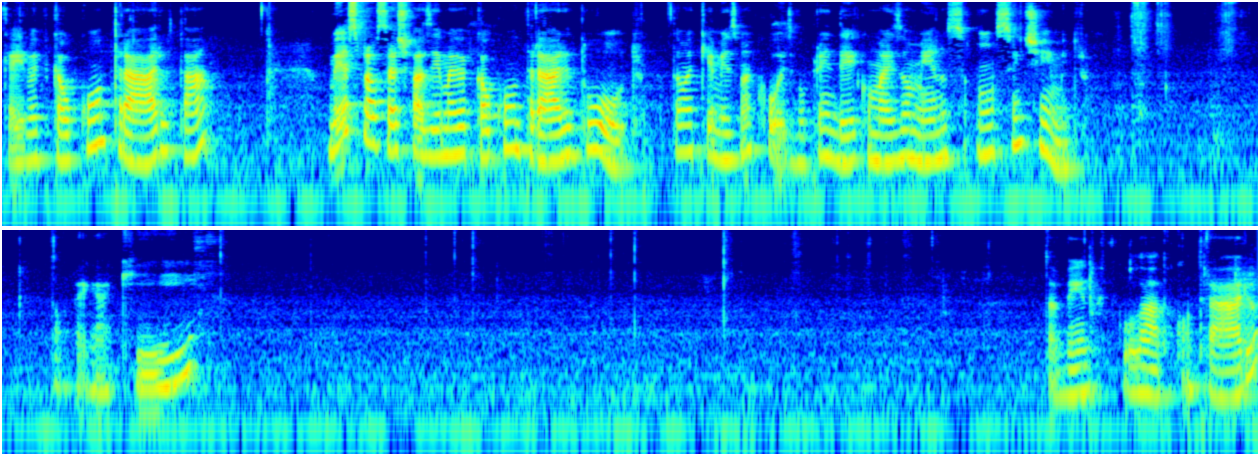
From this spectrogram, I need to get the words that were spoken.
Que aí vai ficar o contrário, tá? Mesmo processo de fazer, mas vai ficar o contrário do outro. Então, aqui é a mesma coisa. Vou prender com mais ou menos um centímetro. Então, pegar aqui tá vendo? Ficou o lado contrário.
